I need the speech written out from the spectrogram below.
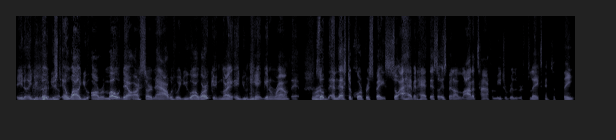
you know and you know you Yep. st- and while you are remote there are certain hours where you are working right and you Mhm. can't get around that Right. so and that's the corporate space so i haven't had that so it's been a lot of time for me to really reflect and to think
